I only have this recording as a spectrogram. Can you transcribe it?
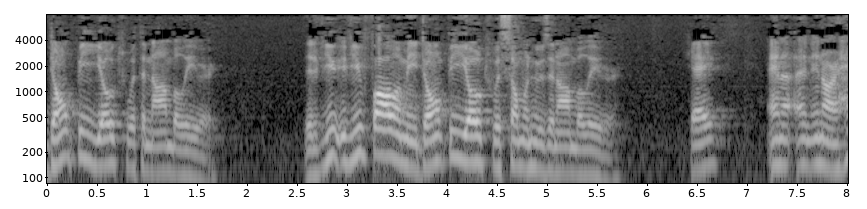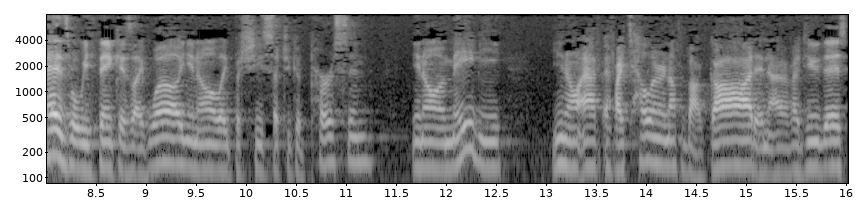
don't be yoked with a non-believer. That if you, if you follow me, don't be yoked with someone who's a non-believer. Okay? And, uh, and in our heads, what we think is like, well, you know, like, but she's such a good person, you know, and maybe, you know, if, if I tell her enough about God and uh, if I do this,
